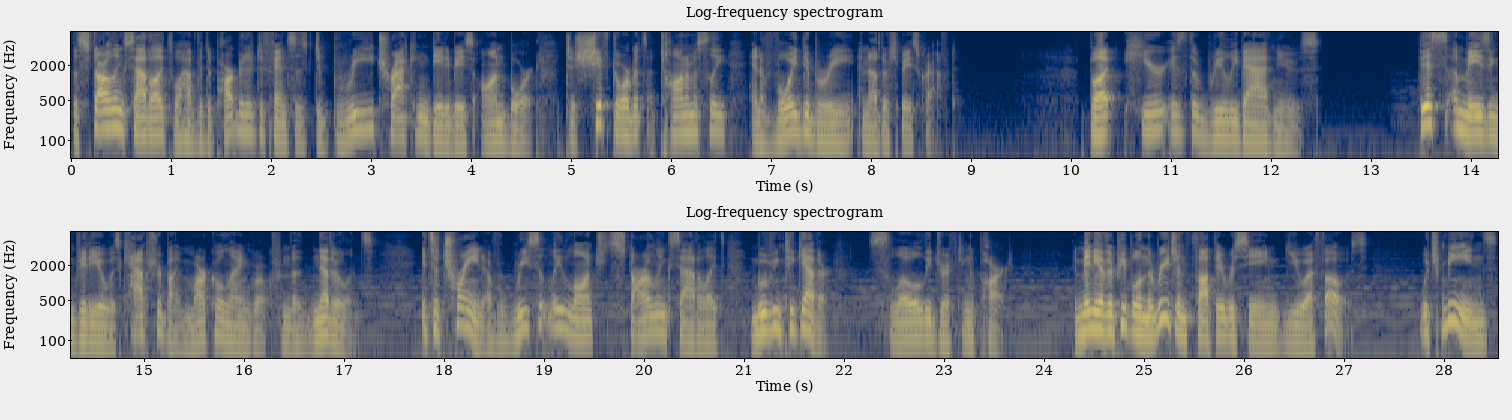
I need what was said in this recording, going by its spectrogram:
the Starlink satellites will have the Department of Defense's debris tracking database on board to shift orbits autonomously and avoid debris and other spacecraft. But here is the really bad news. This amazing video was captured by Marco Langbroek from the Netherlands it's a train of recently launched Starlink satellites moving together, slowly drifting apart. And many other people in the region thought they were seeing UFOs, which means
